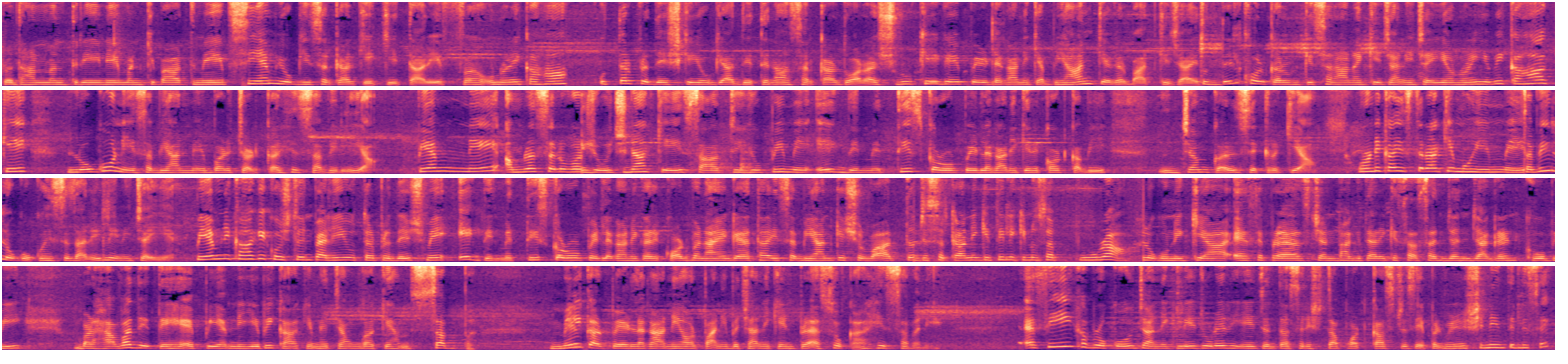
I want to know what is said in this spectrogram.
प्रधानमंत्री ने मन की बात में सीएम योगी सरकार की की तारीफ़। उन्होंने कहा, उत्तर प्रदेश के योगी आदित्यनाथ सरकार द्वारा शुरू किए गए पेड़ लगाने के अभियान की अगर बात की जाए तो दिल खोलकर उनकी सराहना की जानी चाहिए। उन्होंने ये भी कहा कि लोगों ने इस अभियान में बढ़ चढ़कर हिस्सा भी लिया। पीएम ने अमृत सरोवर योजना के साथ यूपी में एक दिन में 30 करोड़ पेड़ लगाने के रिकॉर्ड का भी जमकर ज़िक्र किया। उन्होंने कहा, इस तरह की मुहिम में सभी लोगों को हिस्सेदारी लेनी चाहिए। पीएम ने कहा कि कुछ दिन पहले ही उत्तर प्रदेश में एक दिन में 30 करोड़ पेड़ लगाने का रिकॉर्ड बनाया गया था। इस अभियान की शुरुआत राज्य सरकार ने की थी, लेकिन उसे पूरा लोगों ने किया। ऐसे प्रयास जन भागीदारी के साथ साथ जन जागरण को भी बढ़ावा देते हैं। पीएम ने यह भी कहा कि मैं चाहूँगा कि हम सब मिलकर पेड़ लगाने और पानी बचाने के इन प्रयासों का हिस्सा बने। ऐसी ही खबरों को जानने के लिए जुड़े रहिए जनता सरिश्ता पॉडकास्ट से। नई दिल्ली से।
